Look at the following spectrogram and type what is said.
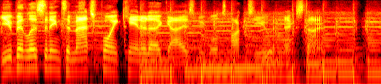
You've been listening to Match Point Canada. Guys, we will talk to you next time.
